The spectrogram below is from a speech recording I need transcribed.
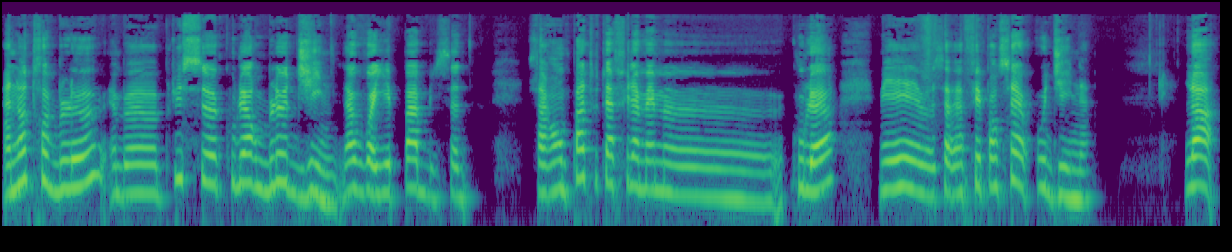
Un autre bleu, eh ben, plus euh, couleur bleu jean. Là, vous voyez pas, ça, ça rend pas tout à fait la même euh, couleur, mais euh, ça fait penser au jean. Là,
